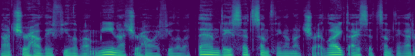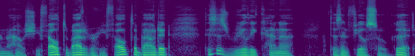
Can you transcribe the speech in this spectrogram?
not sure how they feel about me, not sure how I feel about them. They said something I'm not sure I liked. I said something I don't know how she felt about it or he felt about it. This is really kind of doesn't feel so good.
